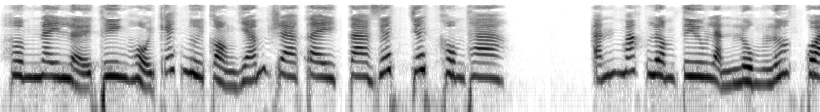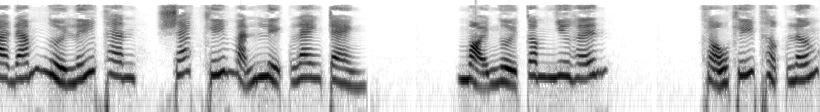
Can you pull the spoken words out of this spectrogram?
hôm nay lệ thiên hội các ngươi còn dám ra tay, ta giết chết không tha. Ánh mắt lâm tiêu lạnh lùng lướt qua đám người Lý Thanh, sát khí mãnh liệt lan tràn. Mọi người câm như hến. Khẩu khí thật lớn.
